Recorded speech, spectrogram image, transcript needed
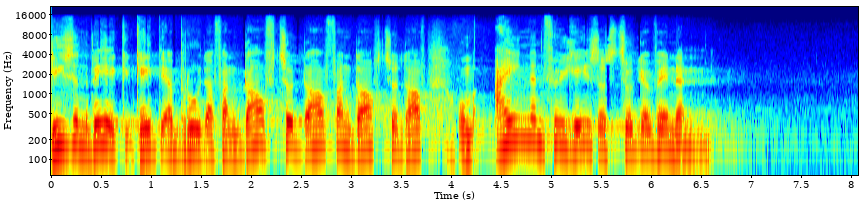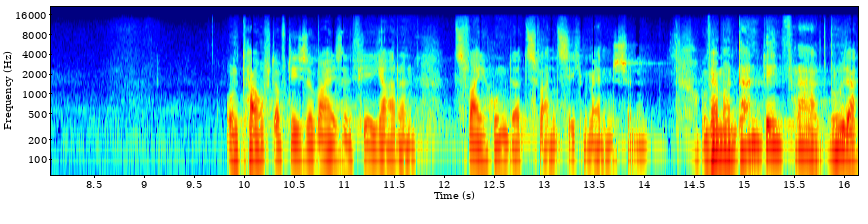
Diesen Weg geht der Bruder von Dorf zu Dorf, von Dorf zu Dorf, um einen für Jesus zu gewinnen. Und tauft auf diese Weise in vier Jahren 220 Menschen. Und wenn man dann den fragt, Bruder,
